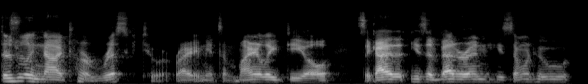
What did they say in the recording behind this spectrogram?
There's really not a ton of risk to it, right? I mean, it's a minor league deal. It's a guy that he's a veteran. He's someone who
